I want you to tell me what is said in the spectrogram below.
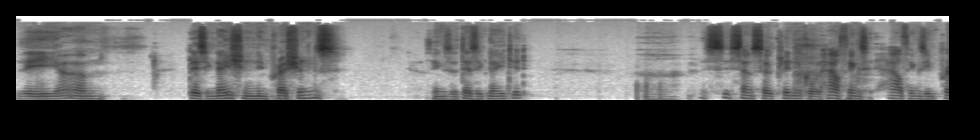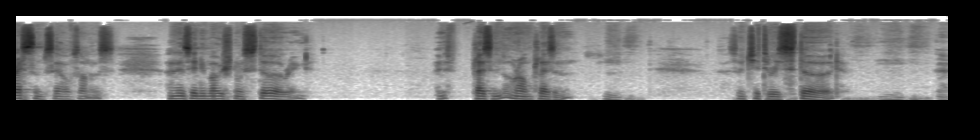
the um, designation impressions, things are designated. Uh, this, it sounds so clinical. How things how things impress themselves on us, and there's an emotional stirring. It's pleasant or unpleasant. Mm. So chitta is stirred. Mm.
